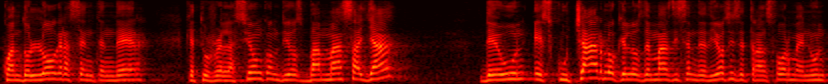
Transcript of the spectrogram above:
Cuando logras entender que tu relación con Dios va más allá de un escuchar lo que los demás dicen de Dios y se transforma en un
